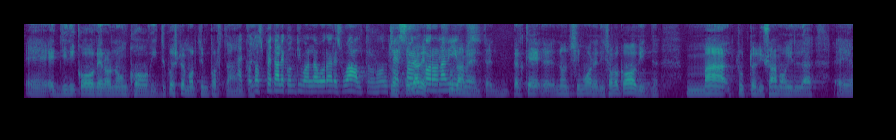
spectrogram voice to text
eh, e di ricovero non Covid, questo è molto importante. Ecco, l'ospedale continua a lavorare su altro, non c'è solo il coronavirus. Assolutamente, perché eh, non si muore di solo Covid, ma tutto diciamo, il, eh,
